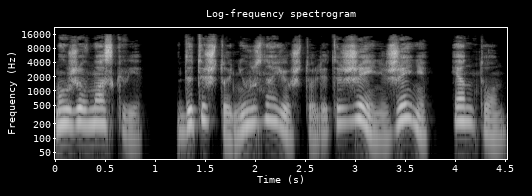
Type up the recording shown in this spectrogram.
мы уже в Москве. Да ты что, не узнаешь, что ли? Это Женя, Женя и Антон.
